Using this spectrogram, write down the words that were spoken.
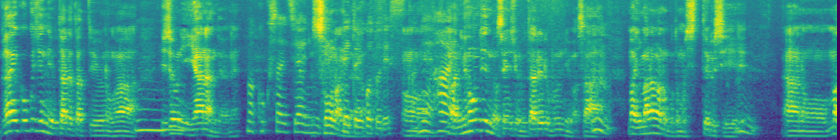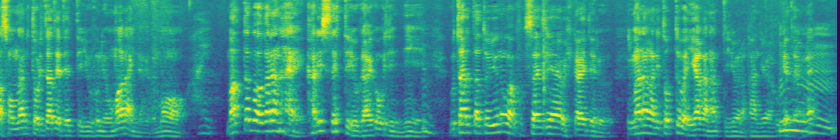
外国人に打たれたっていうのがうん。非常に嫌なんだよね、まあ、国際試合にそうなんだよ。向けてということですかうん。ね。はい。まあ、日本人の選手に打たれる分にはさ、うん。まあ、今永のことも知ってるし、うん。あのまあ、そんなに取り立ててっていうふうに思わないんだけどもはい。全くわからないカリステっていう外国人にうん打たれたというのが国際試合を控えてる今永にとっては嫌かなっていうような感じが受けたよね。うん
